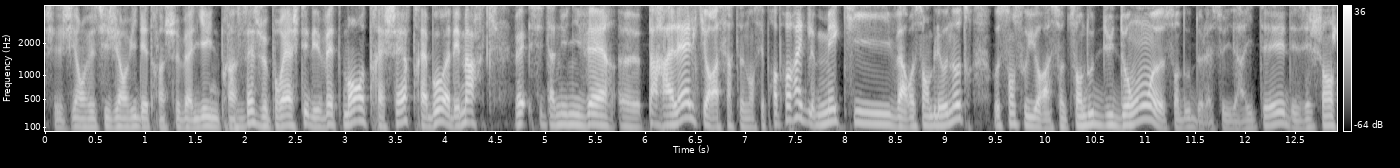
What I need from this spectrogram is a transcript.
j'ai envie, si j'ai envie d'être un chevalier, une princesse, je pourrais acheter des vêtements très chers, très beaux à des marques. C'est un univers euh, parallèle qui aura certainement ses propres règles, mais qui va ressembler au nôtre, au sens où il y aura sans doute du don, sans doute de la solidarité, des échanges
